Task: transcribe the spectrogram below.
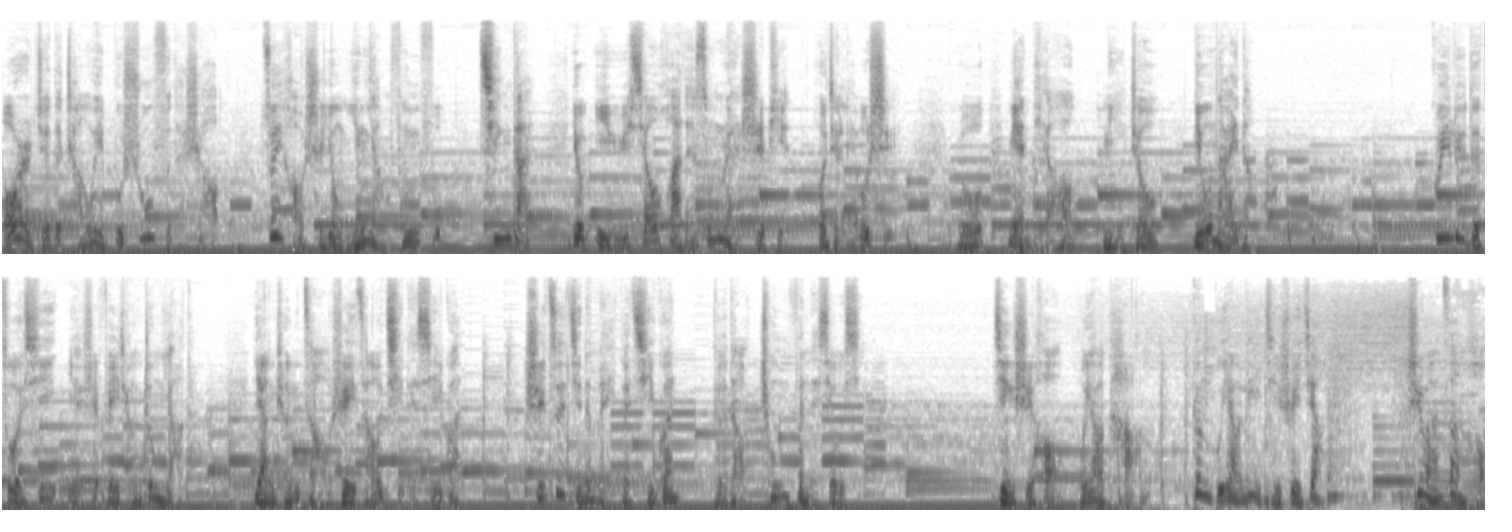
偶尔觉得肠胃不舒服的时候，最好食用营养丰富、清淡又易于消化的松软食品或者流食，如面条、米粥、牛奶等。规律的作息也是非常重要的，养成早睡早起的习惯，使自己的每个器官。得到充分的休息。进食后不要躺，更不要立即睡觉。吃完饭后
